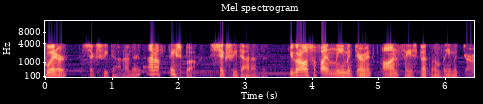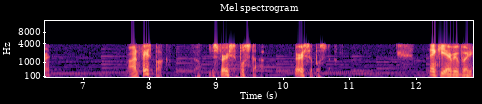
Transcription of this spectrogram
Twitter, Six Feet Down Under, on Facebook, Six Feet Down Under. You can also find Lee McDermott on Facebook on Lee McDermott on Facebook. So just very simple stuff. Very simple stuff. Thank you everybody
